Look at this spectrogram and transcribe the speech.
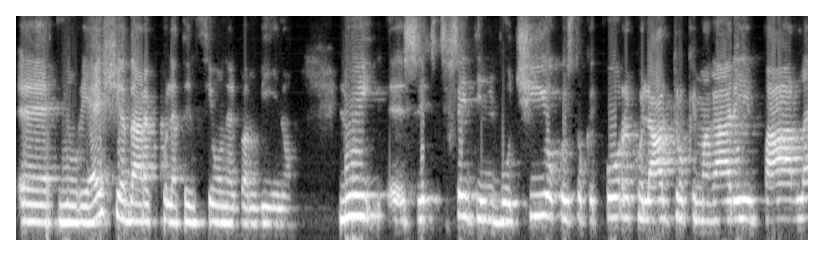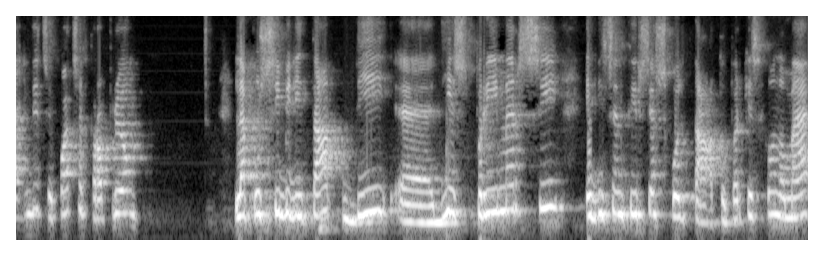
eh, non riesci a dare quell'attenzione al bambino. Lui eh, se, senti il vocio, questo che corre, quell'altro che magari parla, invece qua c'è proprio la possibilità di, eh, di esprimersi e di sentirsi ascoltato, perché secondo me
